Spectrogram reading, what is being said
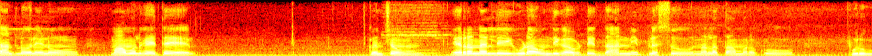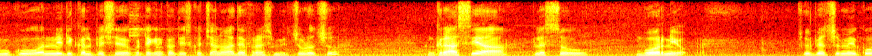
దాంట్లో నేను మామూలుగా అయితే కొంచెం ఎర్రనల్లి కూడా ఉంది కాబట్టి దాన్ని ప్లస్ నల్ల తామరకు పురుగుకు అన్నిటి కలిపేసి ఒక టెక్నికల్ తీసుకొచ్చాను. అదే ఫ్రెండ్స్ మీరు చూడొచ్చు. Gracia plus Borneo. చూపించచ్చు మీకు.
